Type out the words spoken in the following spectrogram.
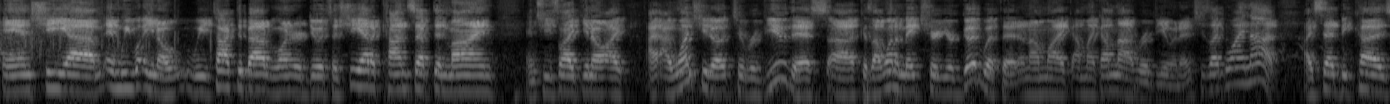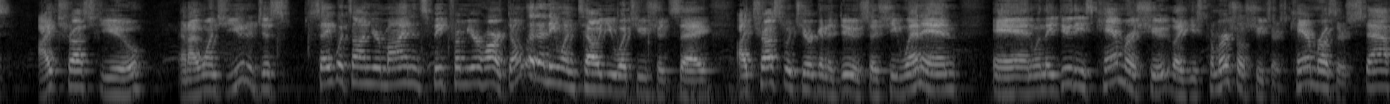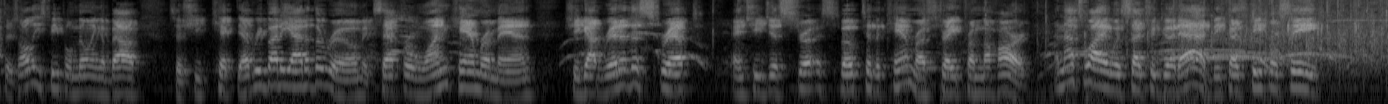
and she um, and we you know we talked about it, we wanted her to do it, so she had a concept in mind. And she's like, you know, I, I, I want you to, to review this because uh, I want to make sure you're good with it. And I'm like, I'm like, I'm not reviewing it. And she's like, why not? I said, because I trust you and I want you to just say what's on your mind and speak from your heart. Don't let anyone tell you what you should say. I trust what you're going to do. So she went in, and when they do these camera shoot, like these commercial shoots, there's cameras, there's staff, there's all these people milling about. So she kicked everybody out of the room except for one cameraman. She got rid of the script and she just spoke to the camera straight from the heart. And that's why it was such a good ad because people see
